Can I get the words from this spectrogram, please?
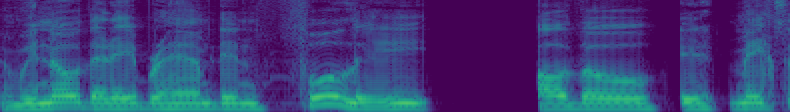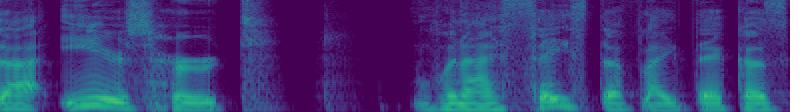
And we know that Abraham didn't fully although it makes our ears hurt when I say stuff like that, because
